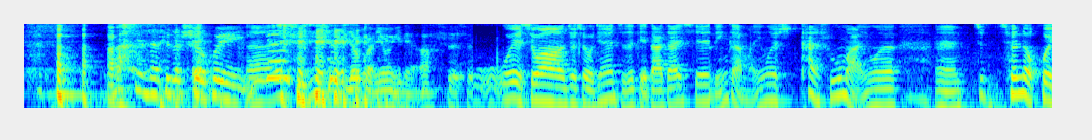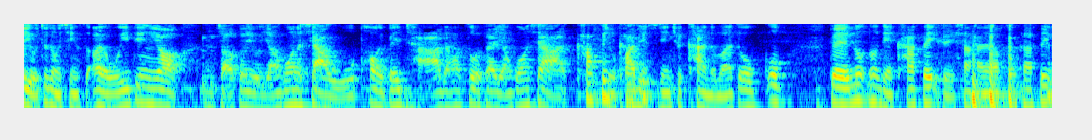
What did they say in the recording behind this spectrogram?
现在这个社会应该是医生比较管用一点啊。是是，我我也希望就是我今天只是给大家一些灵感嘛，因为是看书嘛，因为嗯，这真的会有这种心思，哎呀，我一定要找个有阳光的下午，泡一杯茶，然后坐在阳光下，咖啡就咖啡花点时间去看的嘛。就我我对，弄弄点咖啡，对，上海要喝咖啡，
